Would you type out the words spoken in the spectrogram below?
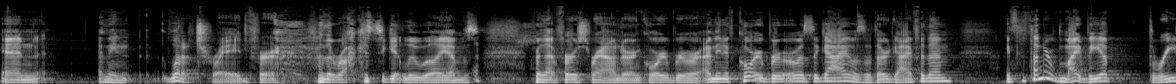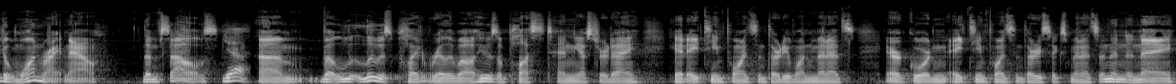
and I mean, what a trade for for the Rockets to get Lou Williams for that first rounder and Corey Brewer. I mean, if Corey Brewer was the guy, was the third guy for them, like the Thunder might be up three to one right now themselves. Yeah. Um, but Lewis played really well. He was a plus 10 yesterday. He had 18 points in 31 minutes. Eric Gordon, 18 points in 36 minutes. And then Nene,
